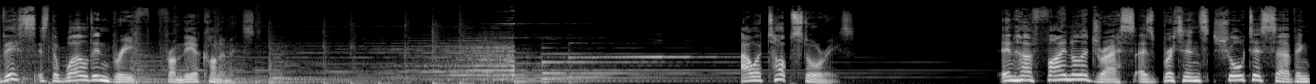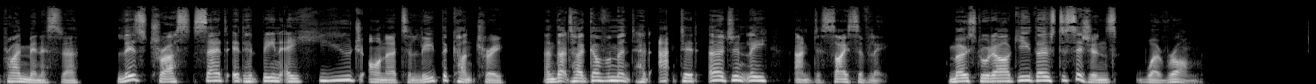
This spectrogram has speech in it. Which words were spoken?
This is the world in brief from The Economist. Our top stories. In her final address as Britain's shortest serving Prime Minister, Liz Truss said it had been a huge honour to lead the country and that her government had acted urgently and decisively. Most would argue those decisions were wrong.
